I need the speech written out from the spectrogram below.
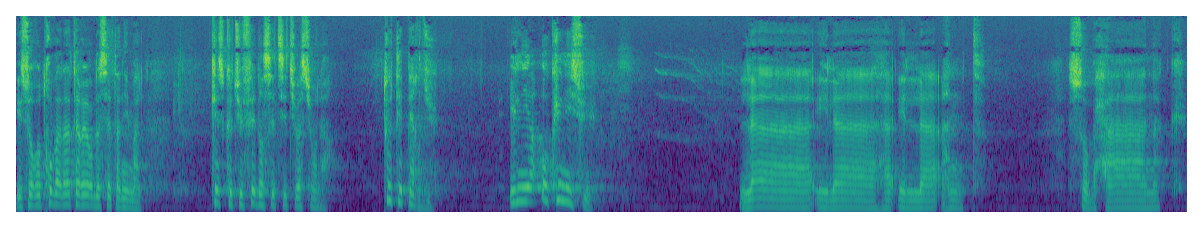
Il se retrouve à l'intérieur de cet animal. Qu'est-ce que tu fais dans cette situation-là? Tout est perdu. Il n'y a aucune issue. La ilaha illa ant. Subhanak.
